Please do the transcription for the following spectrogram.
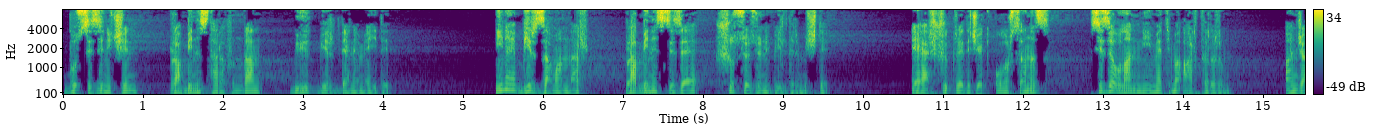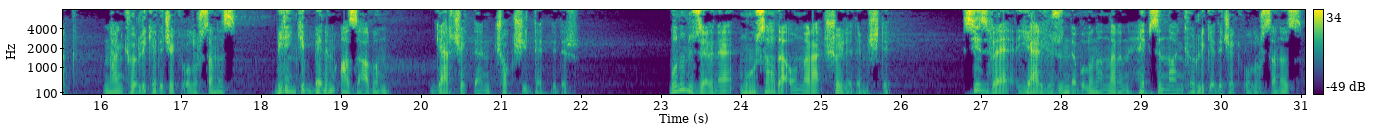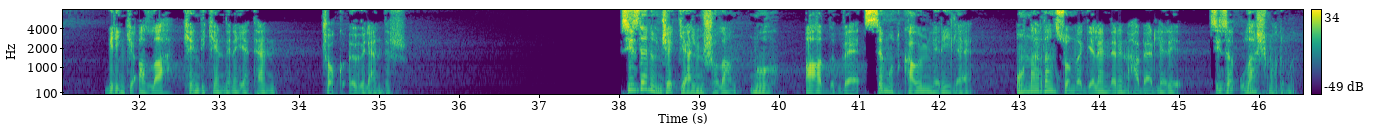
Bu sizin için Rabbiniz tarafından büyük bir denemeydi. Yine bir zamanlar Rabbiniz size şu sözünü bildirmişti. Eğer şükredecek olursanız size olan nimetimi artırırım. Ancak nankörlük edecek olursanız bilin ki benim azabım gerçekten çok şiddetlidir. Bunun üzerine Musa da onlara şöyle demişti. Siz ve yeryüzünde bulunanların hepsi nankörlük edecek olursanız, bilin ki Allah kendi kendine yeten, çok övülendir. Sizden önce gelmiş olan Nuh, Ad ve Semud kavimleriyle onlardan sonra gelenlerin haberleri size ulaşmadı mı?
